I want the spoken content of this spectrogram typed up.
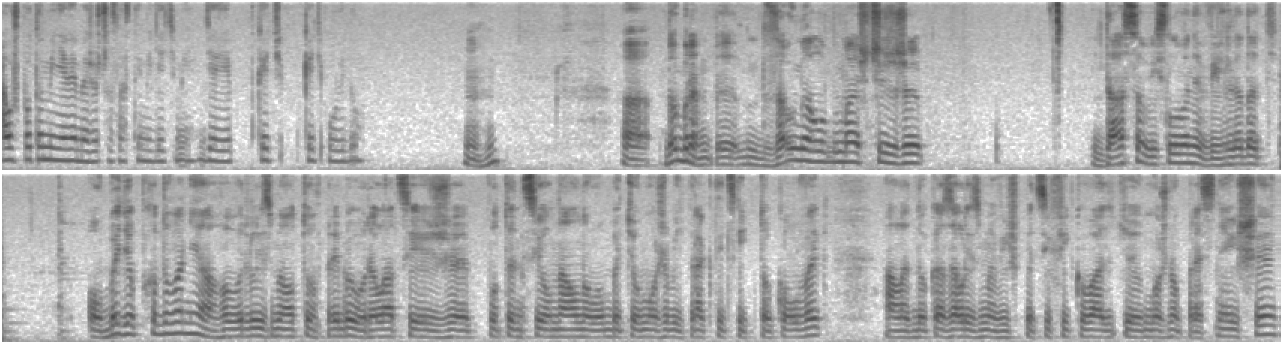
A už potom my nevieme, že čo sa s tými deťmi deje, keď, keď ujdu. Uh-huh. A, dobre, e, zaujímalo by ma ešte, že dá sa vyslovene vyhľadať obeď obchodovania? Hovorili sme o tom v priebehu relácie, že potenciálnou obeťou môže byť prakticky ktokoľvek, ale dokázali sme vyšpecifikovať e, možno presnejšie.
